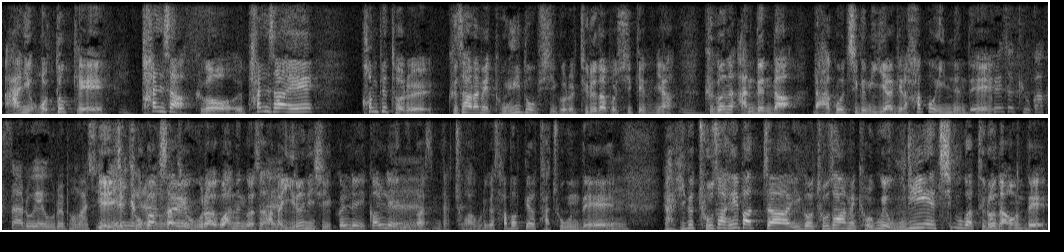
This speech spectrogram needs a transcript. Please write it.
아니 어떻게 판사 그거 판사의 컴퓨터를 그 사람의 동의도 없이 이거를 들여다볼 수 있겠느냐? 그거는 안 된다라고 지금 이야기를 하고 있는데 그래서 교각사로의 우를 범할 수 예, 있다. 이제 거죠. 우라고 하는 것은 아마 네. 이런 인식이 끌려, 끌려 네. 있는 것 같습니다. 좋아, 우리가 사법개혁 다 좋은데, 네. 야, 이거 조사해봤자, 이거 조사하면 결국에 우리의 치부가 드러나오는데,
